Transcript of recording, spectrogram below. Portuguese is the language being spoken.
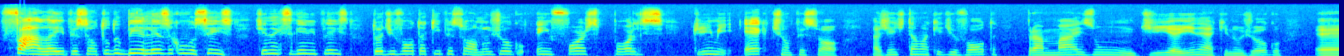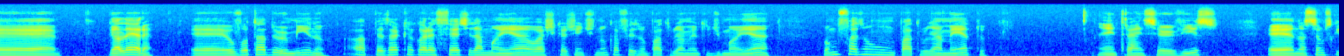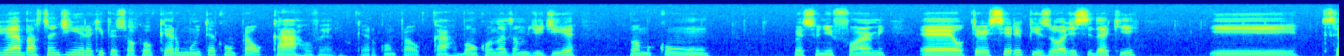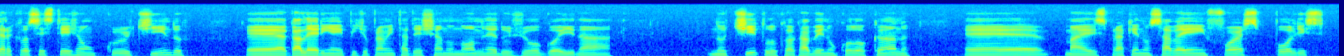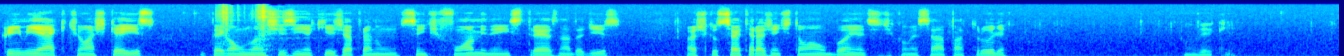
Fala aí pessoal, tudo beleza com vocês? Tinex Gameplays, tô de volta aqui pessoal no jogo Enforce Police Crime Action pessoal. A gente estamos aqui de volta para mais um dia aí né, aqui no jogo. É... Galera, é, eu vou estar tá dormindo, apesar que agora é 7 da manhã, eu acho que a gente nunca fez um patrulhamento de manhã Vamos fazer um patrulhamento, entrar em serviço é, nós temos que ganhar bastante dinheiro aqui, pessoal. Que eu quero muito é comprar o carro, velho. quero comprar o carro. Bom, como nós vamos de dia, vamos com, com esse uniforme. É o terceiro episódio esse daqui. E espero que vocês estejam curtindo. É, a galerinha aí pediu pra mim tá deixando o nome né, do jogo aí na, no título, que eu acabei não colocando. É, mas pra quem não sabe é Enforce Police Crime Action, acho que é isso. Vou pegar um lanchezinho aqui já pra não sentir fome, nem estresse, nada disso. Acho que o certo era a gente tomar um banho antes de começar a patrulha. Vamos ver aqui.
